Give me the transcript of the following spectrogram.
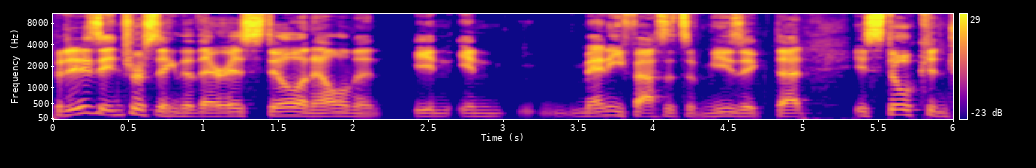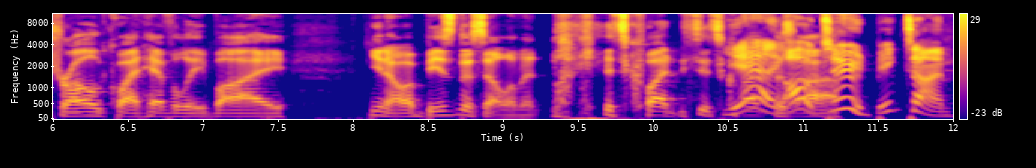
But it is interesting that there is still an element in in many facets of music that is still controlled quite heavily by you know a business element. Like it's quite it's quite yeah bizarre. oh dude big time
